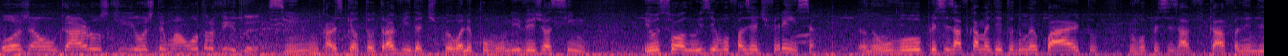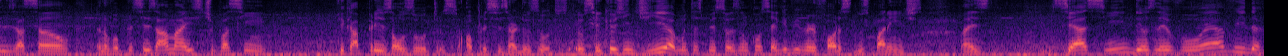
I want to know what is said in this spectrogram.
hoje é um Carlos que hoje tem uma outra vida. Sim, um Carlos que tem outra vida. Tipo, eu olho pro mundo e vejo assim, eu sou a luz e eu vou fazer a diferença. Eu não vou precisar ficar mais dentro do meu quarto, não vou precisar ficar fazendo idealização, eu não vou precisar mais, tipo assim, ficar preso aos outros, ao precisar dos outros. Eu sei que hoje em dia muitas pessoas não conseguem viver fora dos parentes, mas se é assim, Deus levou, é a vida.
